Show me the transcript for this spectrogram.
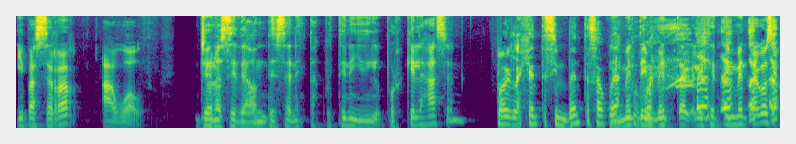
y para cerrar a WoW. Yo no sé de dónde salen estas cuestiones y digo, ¿por qué las hacen? Porque la gente se inventa esa La, weá. inventa, la gente inventa cosas.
